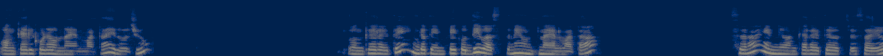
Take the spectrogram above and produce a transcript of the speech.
వంకాయలు కూడా ఉన్నాయన్నమాట ఈరోజు. వంకాయలు అయితే ఇంకా తెంపే కొద్దీ వస్తూనే ఉంటున్నాయన్నమాట. సరే ఎన్ని వంకాయలు అయితే వచ్చేసాయో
